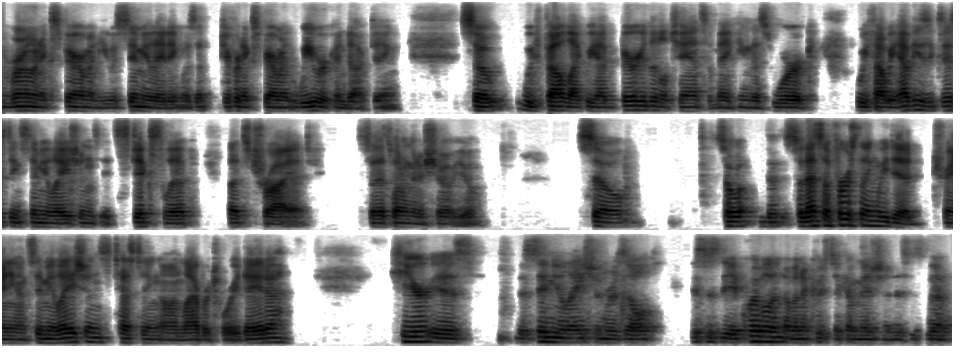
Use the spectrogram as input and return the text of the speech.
Marone experiment he was simulating was a different experiment we were conducting. So we felt like we had very little chance of making this work. We thought we have these existing simulations, it's stick slip, let's try it. So that's what I'm going to show you. So, so, the, so that's the first thing we did, training on simulations, testing on laboratory data. Here is the simulation result. This is the equivalent of an acoustic emission. This is the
